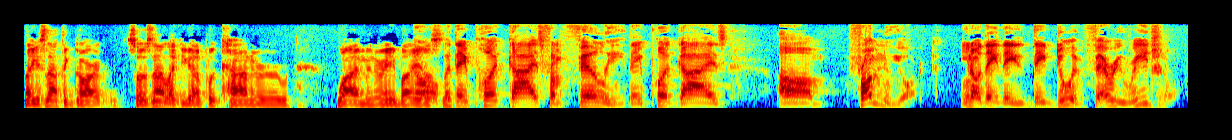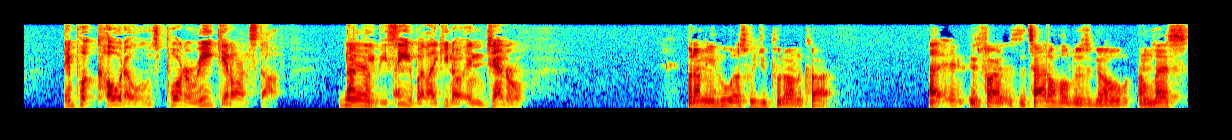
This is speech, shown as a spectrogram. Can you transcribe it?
Like it's not the Garden, so it's not like you got to put Conor or Weidman or anybody no, else. but they put guys from Philly. They put guys um, from New York. You know, they they they do it very regional. They put Cotto, who's Puerto Rican, on stuff. Not yeah. PBC, but like you know, in general. But I mean, who else would you put on the card? as far as the title holders go, unless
